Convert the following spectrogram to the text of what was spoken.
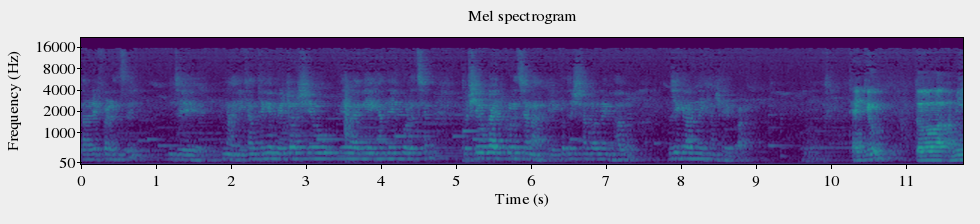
তার রেফারেন্সে যে না এখান থেকে বেটার সেও এর আগে এখান থেকে করেছে। তো সেও গাইড করেছে না এই প্রতিষ্ঠানটা অনেক ভালো যে কারণে এখান থেকে পাওয়া থ্যাংক ইউ তো আমি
